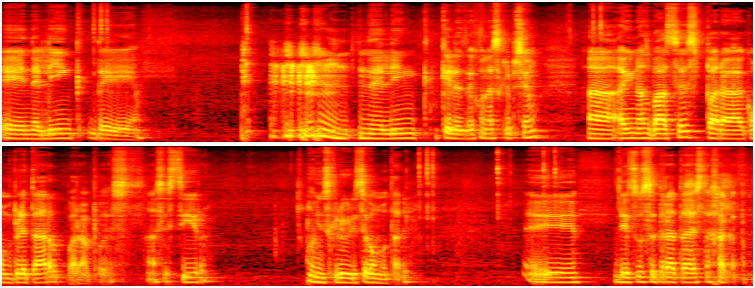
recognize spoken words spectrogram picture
En el link de en el link que les dejo en la descripción ah, hay unas bases para completar para pues asistir o inscribirse como tal. Eh, de eso se trata esta hackathon.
